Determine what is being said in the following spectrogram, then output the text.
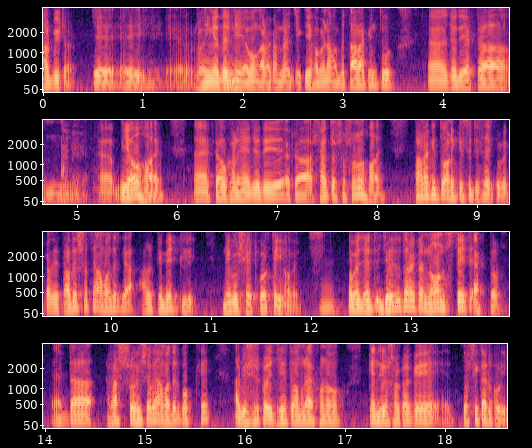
arbiter যে এই রোহিঙ্গাদের নিয়ে এবং আরাকান রাজ্যে কি হবে না হবে তারা কিন্তু যদি একটা ইয়েও হয় একটা ওখানে যদি একটা স্বায়ত্ত শাসনও হয় তারা কিন্তু অনেক কিছু ডিসাইড করবে। কাজে তাদের সাথে আমাদেরকে আলটিমেটলি নেগোশিয়েট করতেই হবে। তবে যেহেতু তারা একটা নন স্টেট অ্যাক্টর একটা রাষ্ট্র হিসেবে আমাদের পক্ষে আর বিশেষ করে যেহেতু আমরা এখনও কেন্দ্রীয় সরকারকে তো স্বীকার করি।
